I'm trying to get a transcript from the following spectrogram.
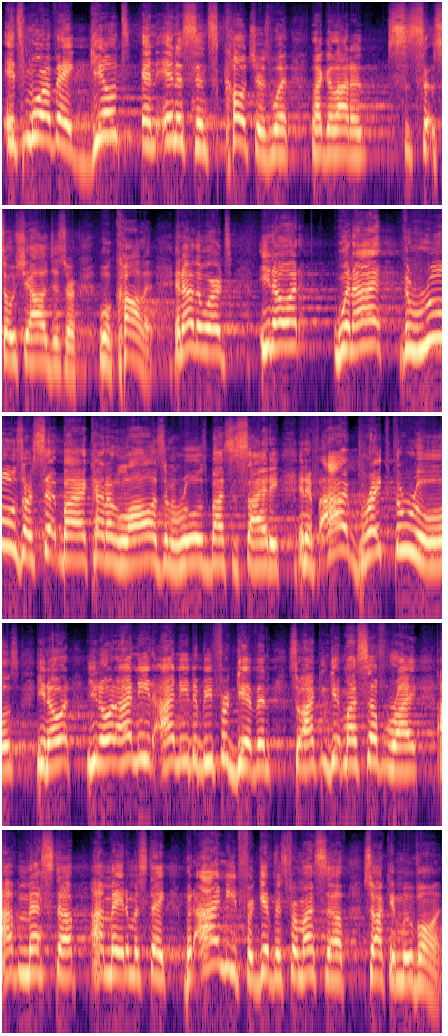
It's more of a guilt and innocence culture, is what like a lot of sociologists will call it. In other words, you know what? When I, the rules are set by kind of laws and rules by society. And if I break the rules, you know what, you know what I need? I need to be forgiven so I can get myself right. I've messed up. I made a mistake, but I need forgiveness for myself so I can move on.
